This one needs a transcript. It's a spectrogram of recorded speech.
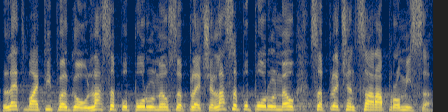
let my people go, lasă poporul meu să plece, lasă poporul meu să plece în țara promisă.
